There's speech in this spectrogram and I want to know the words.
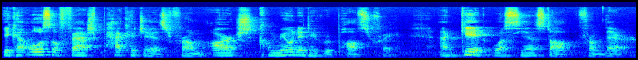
it can also fetch packages from Arch community repository, and Git was installed from there,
